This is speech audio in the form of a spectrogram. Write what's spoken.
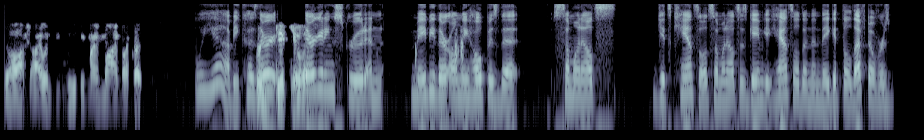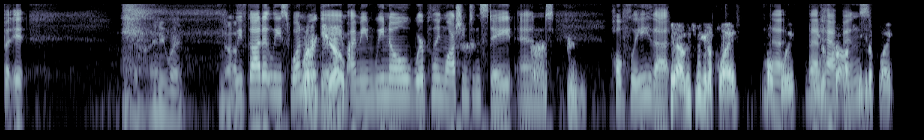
gosh, I would be losing my mind. Like well, yeah, because they're ridiculous. they're getting screwed, and maybe their only hope is that someone else gets canceled, someone else's game get canceled, and then they get the leftovers. But it anyway. No, we've got at least one What more game. joke. I mean, we know we're playing Washington State, and hopefully that yeah, at least we get a play. Hopefully, that happens. crossed, we get a play.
